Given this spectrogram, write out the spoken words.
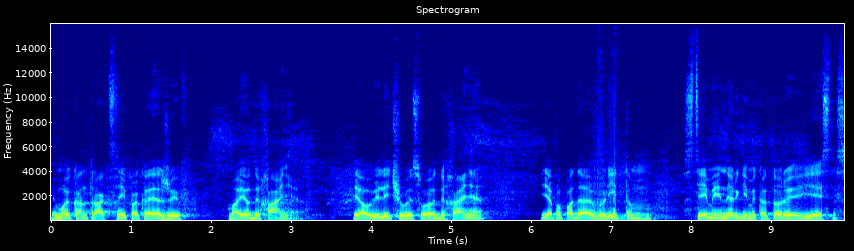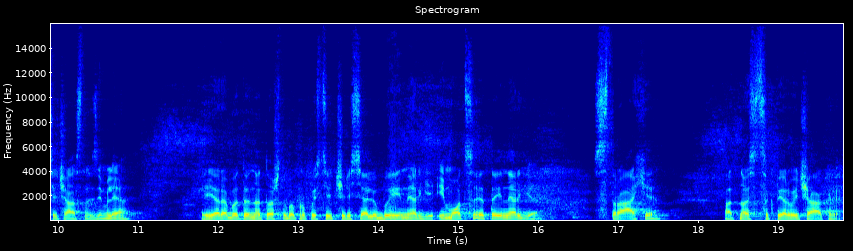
и мой контракт с ней, пока я жив, мое дыхание. Я увеличиваю свое дыхание, я попадаю в ритм с теми энергиями, которые есть сейчас на Земле. И я работаю на то, чтобы пропустить через себя любые энергии. Эмоции – это энергия. Страхи относится к первой чакре.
